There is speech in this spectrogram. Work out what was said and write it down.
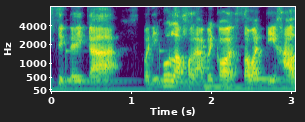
20นาฬิกา วันนี้พวกเราขอลาไปก่อน สวัสดีครับ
